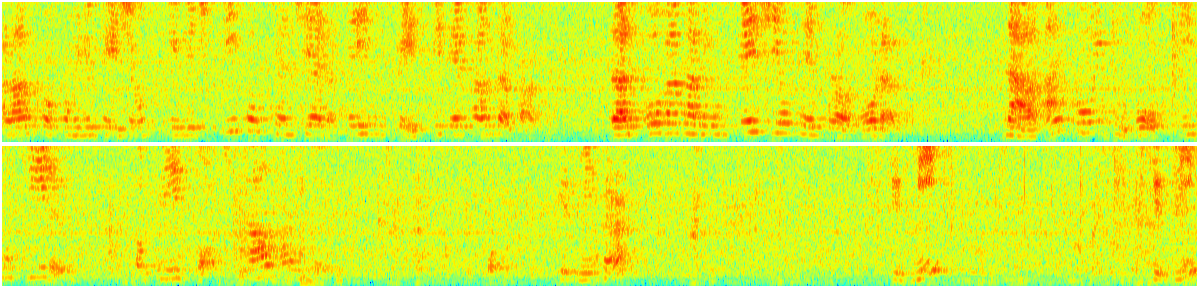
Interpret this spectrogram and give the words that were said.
allows for communication in which people can share the same space with their counterpart, thus overcoming spatial temporal borders. Now I'm going to walk in the room, so please watch how I move. Excuse me, sir? Excuse me? Excuse me?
